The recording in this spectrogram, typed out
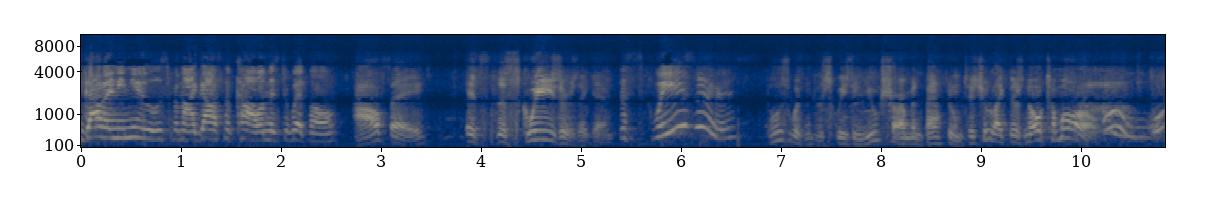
got any news from my gossip column, Mr. Whipple? I'll say it's the squeezers again. The squeezers? Those women are squeezing you Charmin bathroom tissue like there's no tomorrow. Oh, oh,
